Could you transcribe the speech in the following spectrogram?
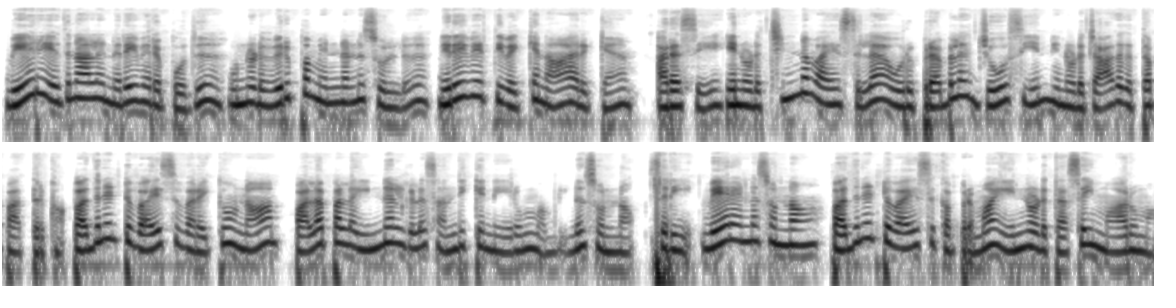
வேற எதனால நிறைவேற போது உன்னோட விருப்பம் என்னன்னு சொல்லு. நிறைவேற்றி வைக்க நான் இருக்கேன். அரசே என்னோட சின்ன வயசுல ஒரு பிரபல ஜோசியன் என்னோட ஜாதகத்தை பார்த்திருக்கான். பதினெட்டு வயசு வரைக்கும் நான் பல பல இன்னல்களை சந்திக்க நேரும் அப்படின்னு சொன்னான். சரி வேற என்ன சொன்னான்? பதினெட்டு வயசுக்கு அப்புறமா என்னோட தசை மாறுமா.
